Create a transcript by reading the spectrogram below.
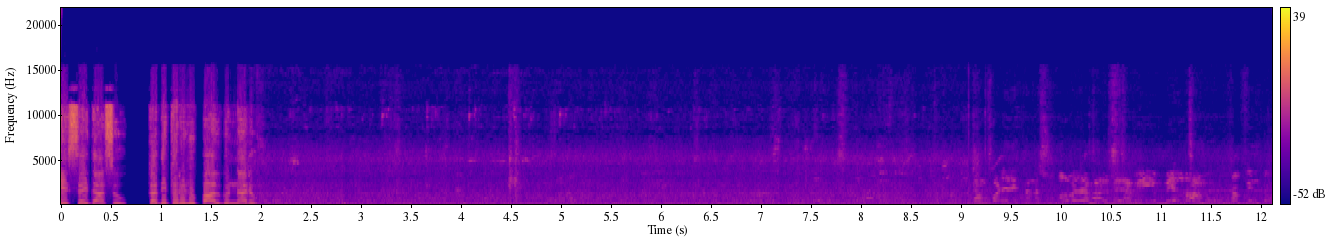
ASI Dasu తదితరులు పాల్గొన్నారు. कंपनी देखते ना सुपरवाइजर बारे में अभी मेल राम है कंपनी पे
